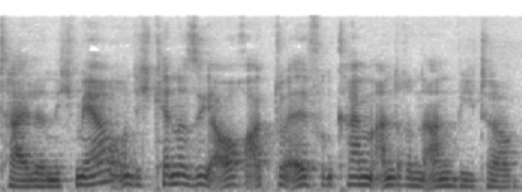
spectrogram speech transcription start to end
Teile nicht mehr und ich kenne sie auch aktuell von keinem anderen Anbieter.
